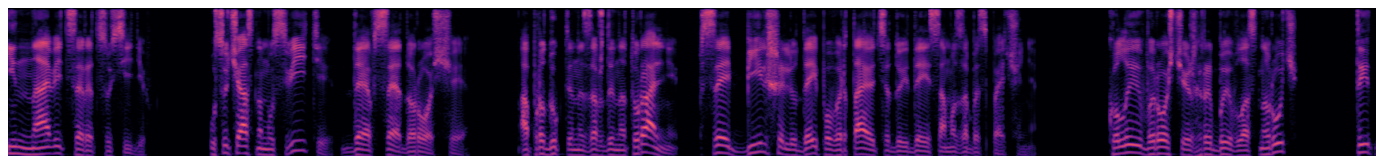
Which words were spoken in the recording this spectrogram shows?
і навіть серед сусідів. У сучасному світі, де все дорожчає, а продукти не завжди натуральні, все більше людей повертаються до ідеї самозабезпечення. Коли вирощуєш гриби власноруч, ти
